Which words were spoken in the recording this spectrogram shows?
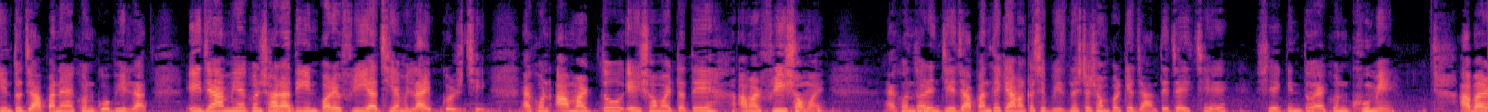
কিন্তু জাপানে এখন গভীর রাত। এই যে আমি এখন সারা দিন পরে ফ্রি আছি, আমি লাইভ করছি। এখন আমার তো এই সময়টাতে আমার ফ্রি সময়। এখন ধরেন যে জাপান থেকে আমার কাছে বিজনেসটা সম্পর্কে জানতে চাইছে, সে কিন্তু এখন ঘুমে। আবার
